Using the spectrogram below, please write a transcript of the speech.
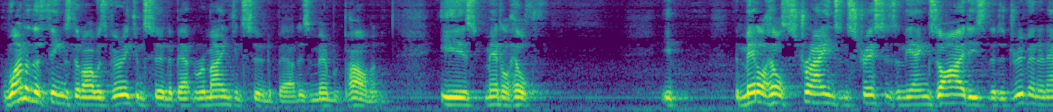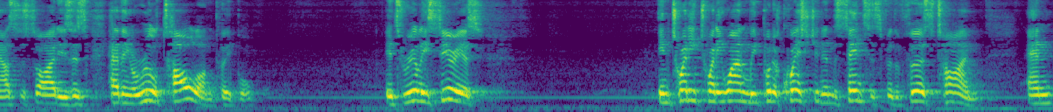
one of the things that I was very concerned about and remain concerned about as a Member of Parliament is mental health. It, the mental health strains and stresses and the anxieties that are driven in our societies is having a real toll on people. It's really serious. In 2021, we put a question in the census for the first time, and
